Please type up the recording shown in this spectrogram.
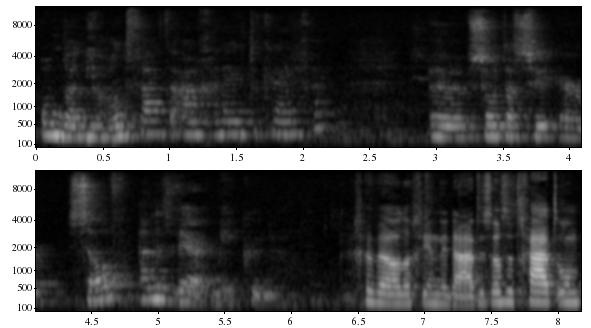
Om dan die handvaten aangereikt te krijgen. Uh, zodat ze er zelf aan het werk mee kunnen. Geweldig, inderdaad. Dus als het gaat om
